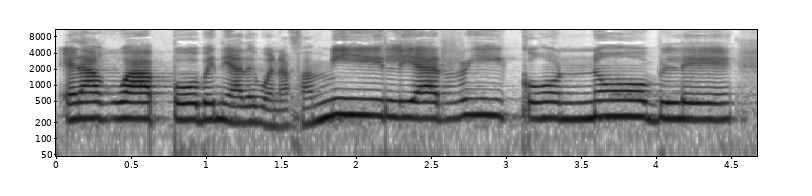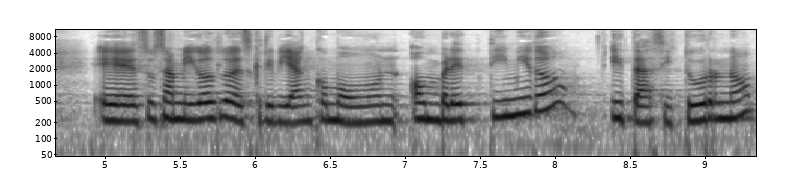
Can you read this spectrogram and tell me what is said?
era guapo, venía de buena familia, rico, noble. Eh, sus amigos lo describían como un hombre tímido y taciturno,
